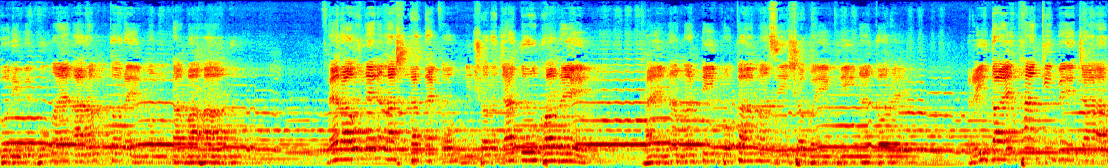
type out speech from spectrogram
গরিবে ঘুমায়, আরাম করে, মনটা বাহাদুর। ফেরাউনের লাশটা দেখো, মিশর জাদু ঘরে। খায় না মাটি, পোকা, মাছি, সবাই ঘৃণা করে। হৃদয় থাকিবে যার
